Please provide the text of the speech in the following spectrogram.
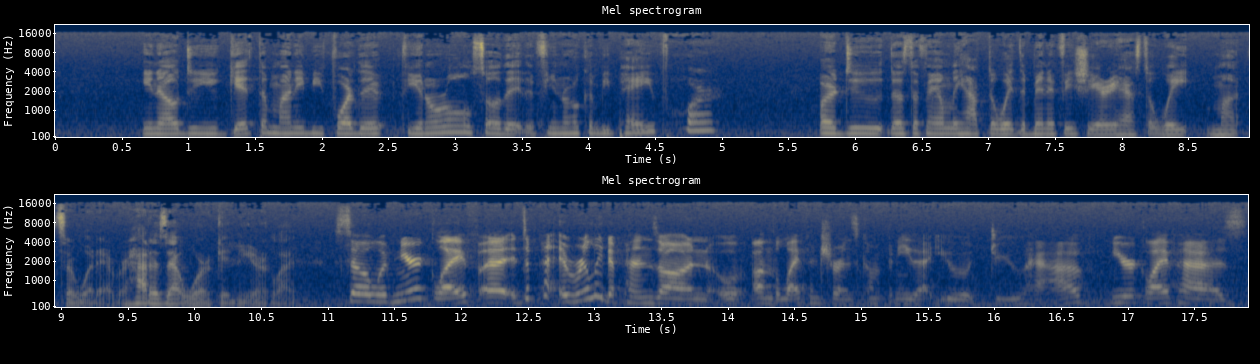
you know do you get the money before the funeral so that the funeral can be paid for? Or do does the family have to wait the beneficiary has to wait months or whatever? How does that work in new york life? So with New York Life, uh, it dep- it really depends on on the life insurance company that you do have. New York Life has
